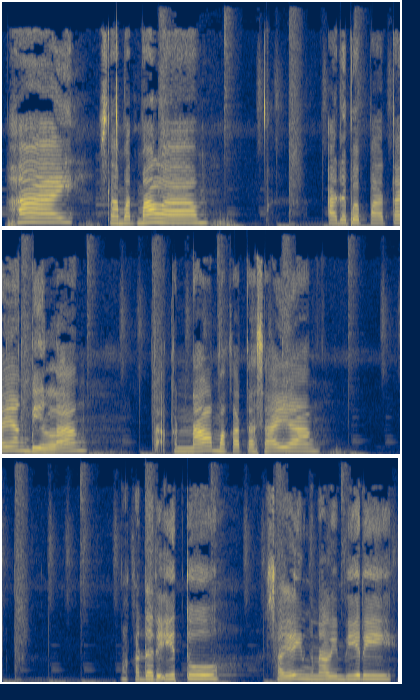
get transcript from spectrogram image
Hai, selamat malam. Ada pepatah yang bilang, tak kenal maka tak sayang. Maka dari itu, saya ingin kenalin diri.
